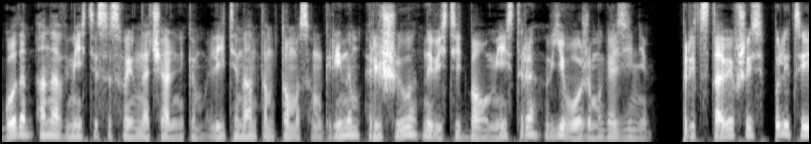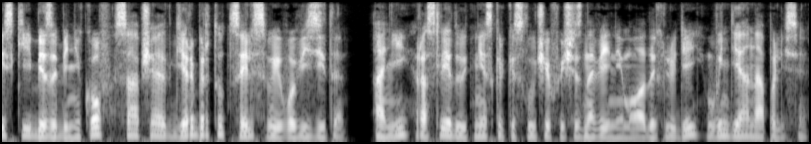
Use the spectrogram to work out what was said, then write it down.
года она вместе со своим начальником, лейтенантом Томасом Грином, решила навестить Баумейстера в его же магазине. Представившись, полицейские без обиняков сообщают Герберту цель своего визита. Они расследуют несколько случаев исчезновения молодых людей в Индианаполисе,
